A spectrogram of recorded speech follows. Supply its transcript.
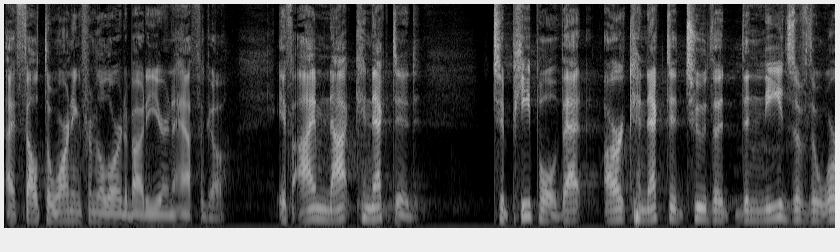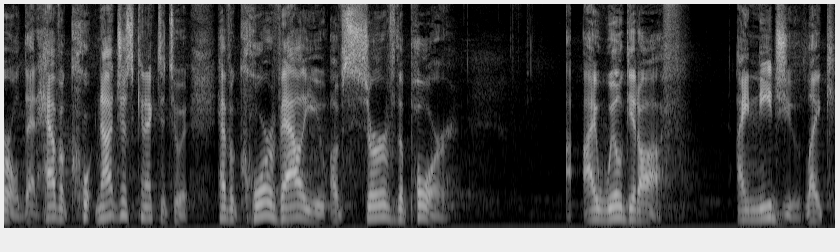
I felt the warning from the Lord about a year and a half ago. If I'm not connected to people that are connected to the, the needs of the world, that have a core, not just connected to it, have a core value of serve the poor, I will get off. I need you. Like,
